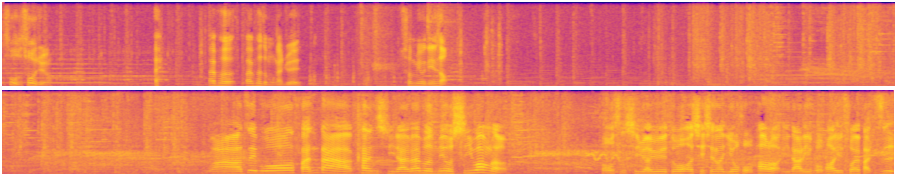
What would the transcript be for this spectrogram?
是我的错觉。Viper Viper 怎么感觉村民有点少？哇，这波反打看起来 Viper 没有希望了。投石器越来越多，而且现在有火炮了，意大利火炮也出来反制。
